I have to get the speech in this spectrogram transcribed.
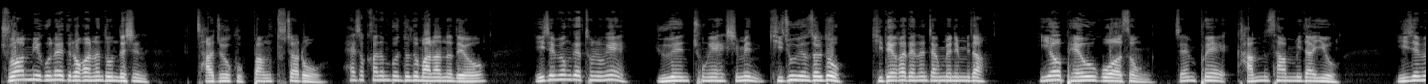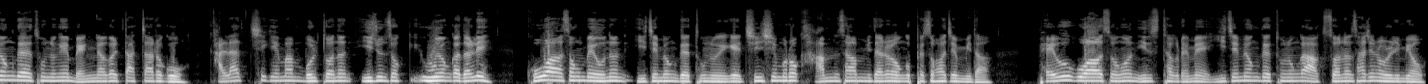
주한미군에 들어가는 돈 대신 자주 국방 투자로 해석하는 분들도 많았는데요. 이재명 대통령의 유엔 총회 핵심인 기조연설도 기대가 되는 장면입니다. 이어 배우 고화성, 잼프의 감사합니다 이후 이재명 대통령의 맥락을 따자르고 갈라치기만 몰두하는 이준석 의원과 달리 고화성 배우는 이재명 대통령에게 진심으로 감사합니다를 언급해서 화제입니다. 배우 고화성은 인스타그램에 이재명 대통령과 악수하는 사진을 올리며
